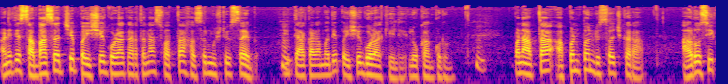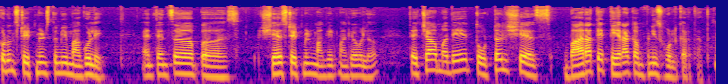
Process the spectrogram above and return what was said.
आणि ते सभासदचे पैसे गोळा करताना स्वतः हसन मुश्रीफ साहेब हे त्या काळामध्ये पैसे गोळा केले लोकांकडून. पण आता आपण पण रिसर्च करा. आर ओ सीकडून स्टेटमेंट्स तुम्ही मागवले आणि त्यांचं शेअर स्टेटमेंट मागे मागवलं त्याच्यामध्ये टोटल शेअर्स बारा ते तेरा कंपनीज होल्ड करतात.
